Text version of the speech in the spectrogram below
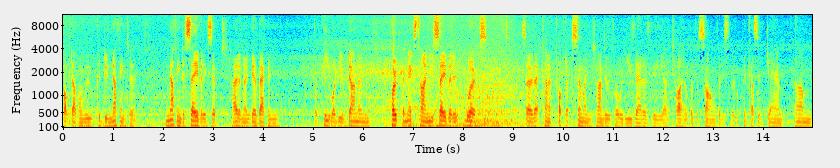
popped up and we could do nothing to nothing to save it except I don't know go back and repeat what you've done and hope that next time you save it it works. So that kind of popped up so many times that we thought we'd use that as the uh, title for the song for this little percussive jam. Um,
